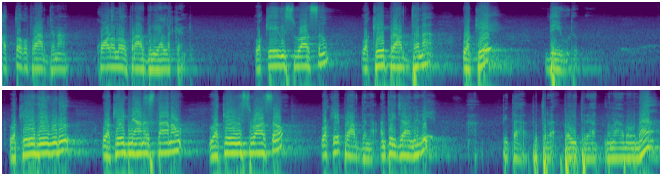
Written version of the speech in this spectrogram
అత్త ఒక ప్రార్థన కోడలో ఒక ప్రార్థన వెళ్ళకండి. ఒకే విశ్వాసం ఒకే ప్రార్థన ఒకే దేవుడు. ఒకే దేవుడు ఒకే జ్ఞానస్థానం ఒకే విశ్వాసం ఒకే ప్రార్థన. అంతే జానవి. పిత పుత్ర పవిత్ర ఆత్మనామమున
